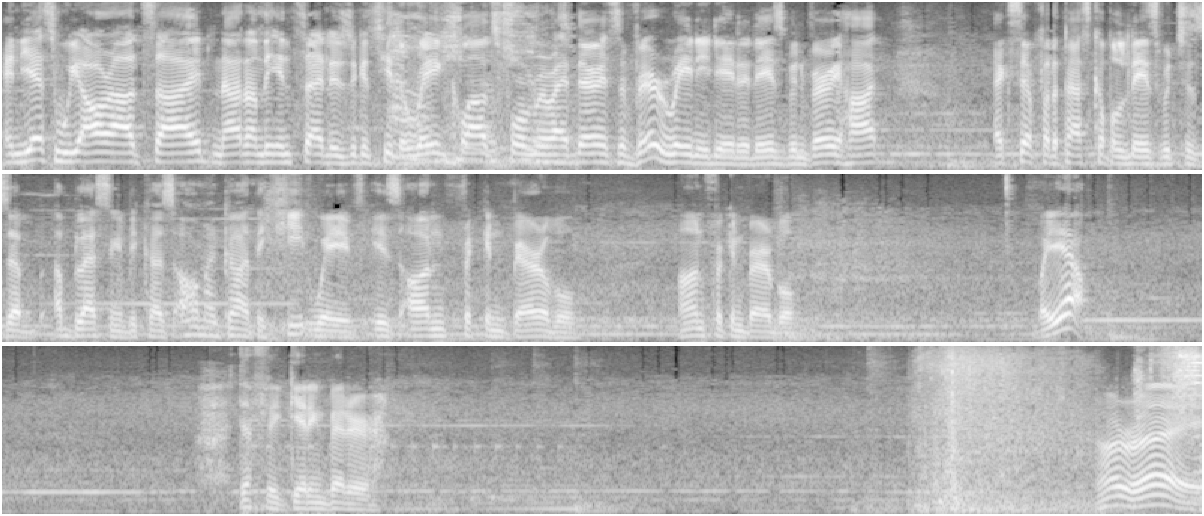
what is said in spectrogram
And yes, we are outside, not on the inside. As you can see, the rain clouds forming right there. It's a very rainy day today. It's been very hot except for the past couple of days, which is a, a blessing because oh my god, the heat wave is unfreaking bearable, unfreaking bearable. But yeah, definitely getting better. All right.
